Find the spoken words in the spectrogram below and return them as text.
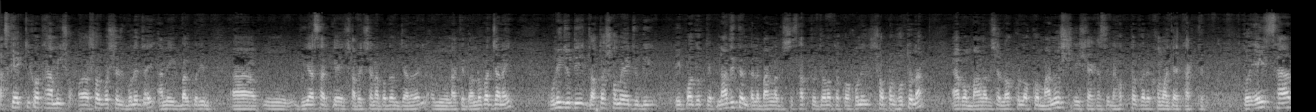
আজকে একটি কথা আমি সর্বশেষ বলে যাই। আমি ইকবাল করিম ভুইয়া স্যারকে সাবেক সেনাপ্রধান জেনারেল আমি ওনাকে ধন্যবাদ জানাই। উনি যদি যথাসময়ে যদি এই পদক্ষেপ না দিতেন, তাহলে বাংলাদেশের ছাত্র জনতা কখনোই সফল হতো না এবং বাংলাদেশের লক্ষ লক্ষ মানুষ এই শেখ হাসিনা হত্যা করে ক্ষমতায় থাকতেন। তো এই স্যার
